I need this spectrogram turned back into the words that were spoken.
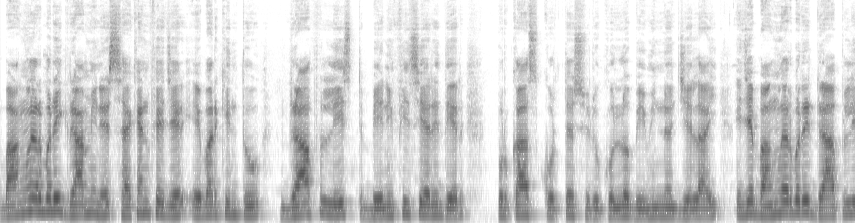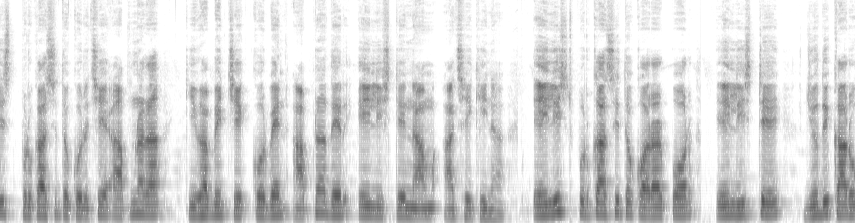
বাংলার বাড়ি গ্রামীণের সেকেন্ড ফেজের এবার কিন্তু ড্রাফট লিস্ট বেনিফিশিয়ারিদের প্রকাশ করতে শুরু করল বিভিন্ন জেলায়। এই যে বাংলার বাড়ি ড্রাফট লিস্ট প্রকাশিত করেছে, আপনারা কীভাবে চেক করবেন? আপনাদের এই লিস্টে নাম আছে কিনা? এই লিস্ট প্রকাশিত করার পর, এই লিস্টে যদি কারও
